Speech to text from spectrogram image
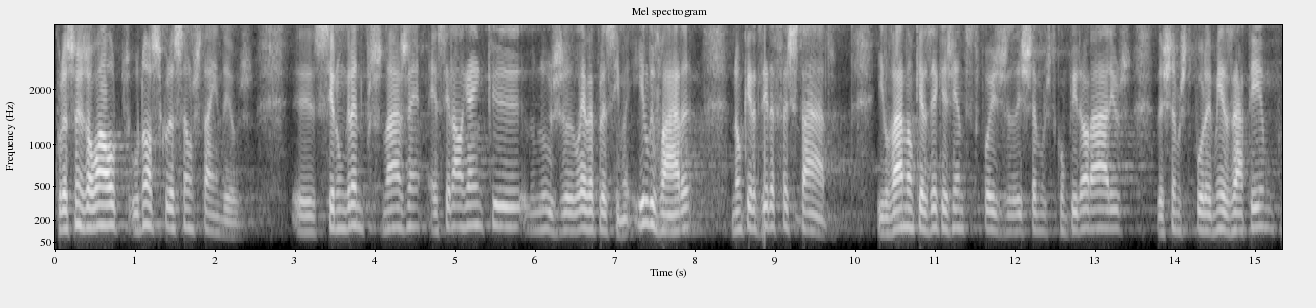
corações ao alto, o nosso coração está em Deus. Eh, ser um grande personagem é ser alguém que nos leva para cima. E levar não quer dizer afastar e levar não quer dizer que a gente depois deixamos de cumprir horários, deixamos de pôr a mesa a tempo,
